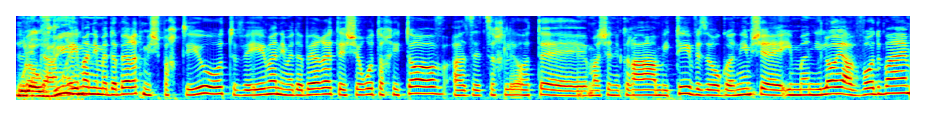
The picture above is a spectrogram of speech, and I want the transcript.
מול לגמרי. העובדים. אם אני מדברת משפחתיות, ואם אני מדברת אה, שירות הכי טוב, אז זה צריך להיות אה, מה שנקרא אמיתי, וזה עוגנים שאם אני לא אעבוד בהם,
